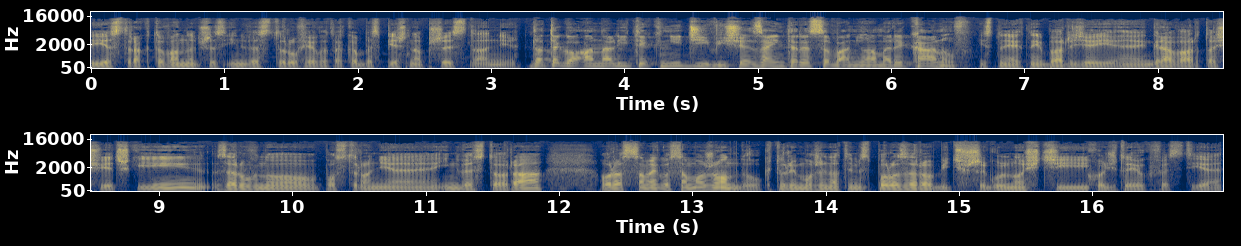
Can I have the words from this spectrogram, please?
jest traktowane przez inwestorów jako taka bezpieczna przystań. Dlatego analityk nie dziwi się zainteresowaniu Amerykanów. Jest to jak najbardziej gra warta świeczki, zarówno po stronie inwestora oraz samego samorządu, który może na tym sporo zarobić. W szczególności chodzi tutaj o kwestię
